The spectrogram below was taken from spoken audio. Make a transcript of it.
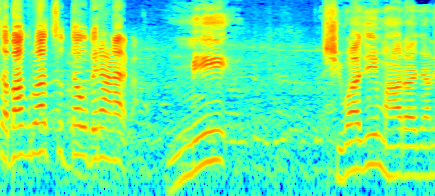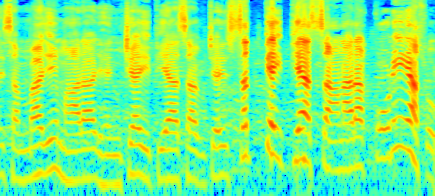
सभागृहात सुद्धा उभे राहणार का? मी शिवाजी महाराज आणि संभाजी महाराज यांच्या इतिहासाविषयी सत्य इतिहास सांगणारा कोणीही असो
